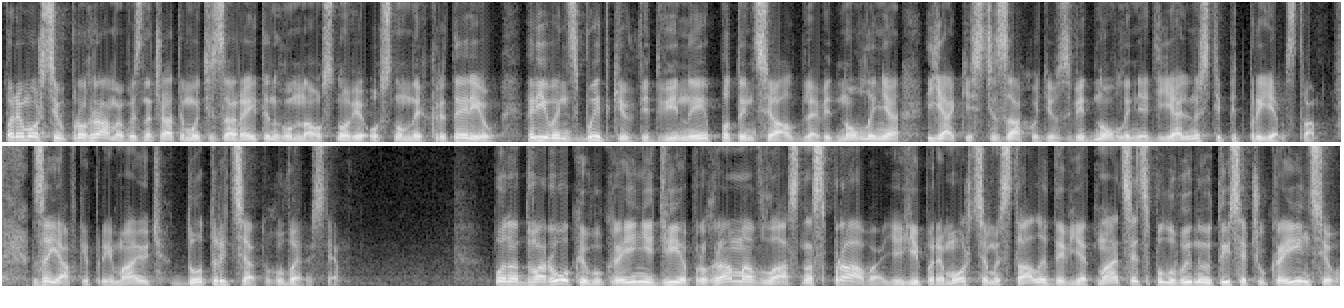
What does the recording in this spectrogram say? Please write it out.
Переможців програми визначатимуть за рейтингом на основі основних критеріїв: рівень збитків від війни, потенціал для відновлення, якість заходів з відновлення діяльності підприємства. Заявки приймають до 30 вересня. Понад два роки в Україні діє програма Власна справа. Її переможцями стали 19,5 тисяч українців.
